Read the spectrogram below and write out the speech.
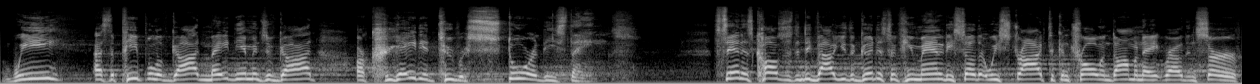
We, as the people of God, made in the image of God, are created to restore these things. Sin has caused us to devalue the goodness of humanity so that we strive to control and dominate rather than serve.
